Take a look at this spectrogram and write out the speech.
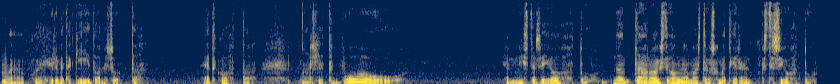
mä koen hirvetä kiitollisuutta et kohtaa. Mä olen silleen, että wow, ja mistä se johtuu? No, tää on oikeasti ongelmaista, koska mä tiedän nyt, mistä se johtuu.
